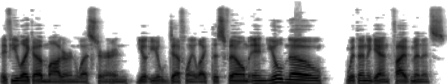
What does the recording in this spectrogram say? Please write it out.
if you like a modern western, you'll you'll definitely like this film, and you'll know within again five minutes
